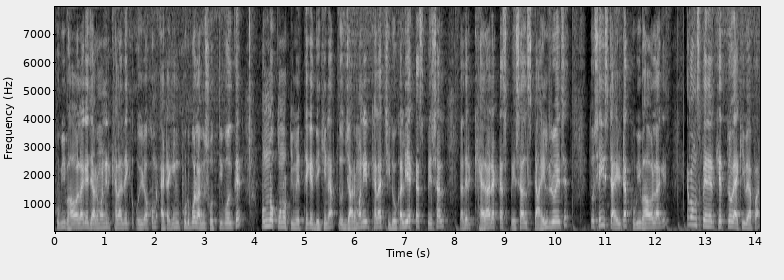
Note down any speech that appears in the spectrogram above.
খুবই ভালো লাগে জার্মানির খেলা দেখে। ওই রকম অ্যাটাকিং ফুটবল আমি সত্যি বলতে অন্য কোনো টিমের থেকে দেখি না। তো জার্মানির খেলা চিরকালই একটা স্পেশাল তাদের খেলার একটা স্পেশাল স্টাইল রয়েছে। তো সেই স্টাইলটা খুবই ভালো লাগে এবং স্পেনের ক্ষেত্রেও একই ব্যাপার।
